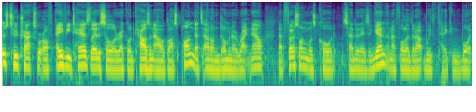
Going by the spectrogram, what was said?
those two tracks were off Avey Tare's latest solo record, Cows and Hourglass Pond, that's out on Domino right now. That first one was called Saturdays Again, and I followed that up with Taken Boy.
